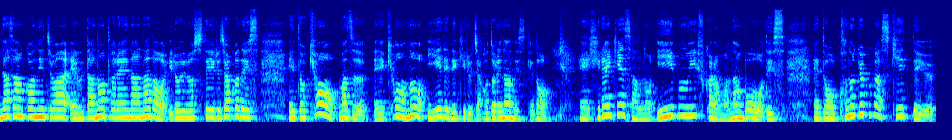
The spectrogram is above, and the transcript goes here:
皆さんこんにちは、え歌のトレーナーなどいろいろしているジャコです。えっ、と今日まず、えー、今日の家でできるジャコトレなんですけど、えー、平井堅さんの Even If から学ぼうです。えっ、とこの曲が好きっていう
